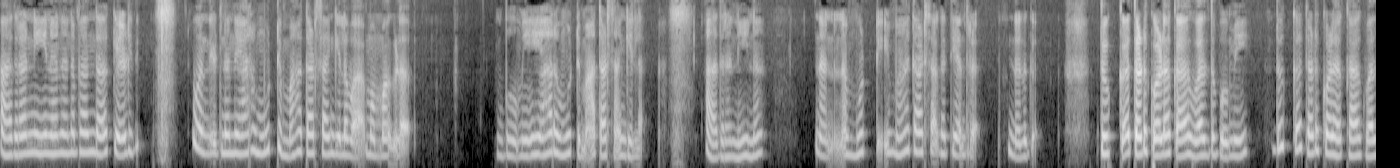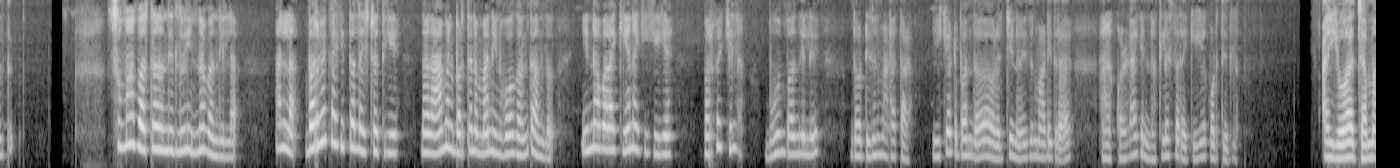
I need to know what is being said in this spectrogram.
ಆದ್ರೆ ನೀನು ನನ್ನ ಬಂದ ಕೇಳಿದಿ. ಒಂದಿಟ್ಟು ನಾನು ಯಾರು ಮುಟ್ಟಿ ಮಾತಾಡ್ಸಂಗಿಲ್ಲವ ಮೊಮ್ಮಗಳ. ಭೂಮಿ ಯಾರು ಮುಟ್ಟಿ ಮಾತಾಡ್ಸಂಗಿಲ್ಲ. ಆದ್ರೆ ನೀನು ನನ್ನನ್ನು ಮುಟ್ಟಿ ಮಾತಾಡ್ಸಾಕತ್ತಿ ಅಂದ್ರೆ ನನಗೆ ದುಃಖ ತಡ್ಕೊಳಕ್ಕಾಗವಲ್ದು ಭೂಮಿ. ದುಃಖ ತಡ್ಕೊಳಕ್ಕಾಗವಲ್ದು ಸುಮಾ ಬರ್ತಾ ಅಂದಿದ್ಲು, ಇನ್ನೂ ಬಂದಿಲ್ಲ. ಅಲ್ಲ, ಬರ್ಬೇಕಾಗಿತ್ತಲ್ಲ ಇಷ್ಟೊತ್ತಿಗೆ? ನಾನು ಆಮೇಲೆ ಬರ್ತೇನಮ್ಮ, ನೀನು ಹೋಗಂತ ಅಂದು. ಇನ್ನೂ ಬರಕ್ಕೆ ಏನಕ್ಕೆ ಬರ್ಬೇಕಿಲ್ಲ. ಭೂಮಿ ಬಂದಿಲ್ಲ, ದೊಡ್ಡ ಇದನ್ನು ಮಾಡತ್ತಾಳ. ಈ ಕೆಟ್ಟು ಬಂದು ಅಜ್ಜಿನ ಇದು ಮಾಡಿದ್ರೆ, ಆ ಕೊಳ್ಳಾಗಿ ನಕ್ಲೆಸರ ಕೊಡ್ತಿದ್ಲು. ಅಯ್ಯೋ ಅಜ್ಜಮ್ಮ,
